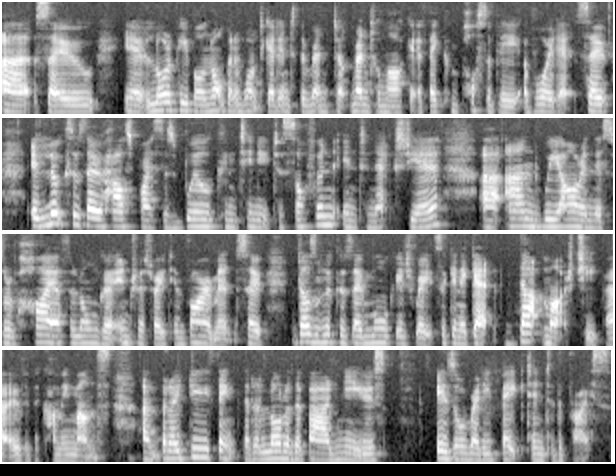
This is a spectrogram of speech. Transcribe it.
Uh, so, you know, a lot of people are not going to want to get into the rental rental market if they can possibly avoid it. So, it looks as though house prices will continue to soften into next year, uh, and we are in this sort of higher for longer interest rate environment. So, it doesn't look as though mortgage rates are going to get that much cheaper over the coming months. Um, but I do think that a lot of the bad news is already baked into the price.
